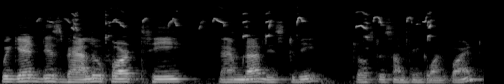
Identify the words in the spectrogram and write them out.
we get this value for 3 lambda this to be close to something 1.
